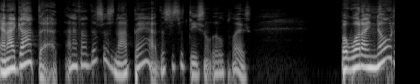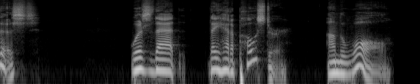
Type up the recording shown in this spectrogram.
And I got that, and I thought, this is not bad. This is a decent little place. But what I noticed was that they had a poster on the wall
